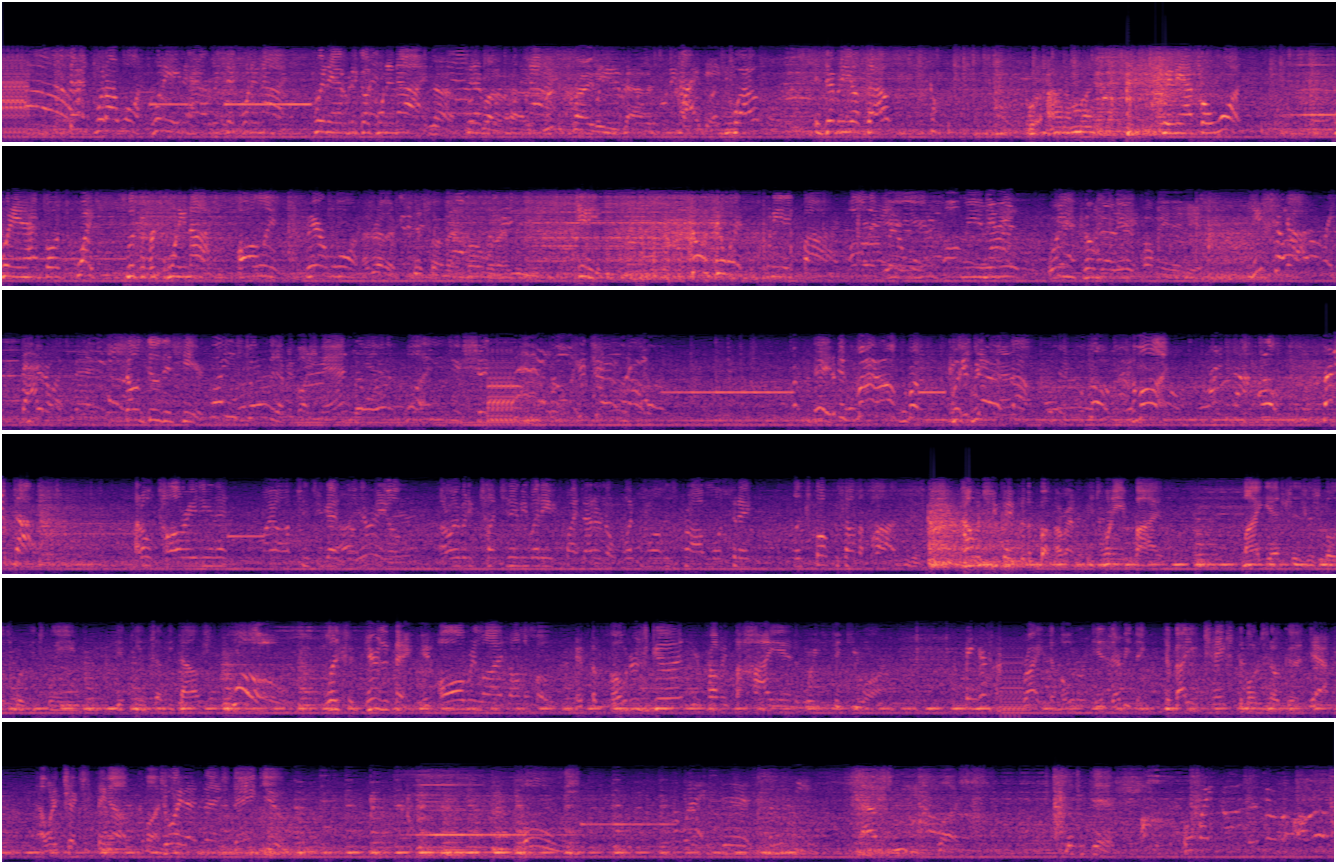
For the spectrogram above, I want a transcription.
That's what I want. 28 and a half. He's at 29. 28. Everybody go 29. No, let him have it. Let the crybabies have it. Crybabies. You out? Is everybody else out? We're out of money. 20 and a half going once. 20 and a half going twice. Looking for 29. All in. Fair warm. I'd rather piss on that boat when I leave. Idiot. Come down here and call me an idiot? You show a God. little respect. Get off, man. Don't do this here. Why are you starting with everybody, man? What? You shit. Hey, it's my house, bro. Push me down. Come on. Let him go. Oh, let him go. I don't tolerate any of that. My options, you guys oh, know the deal. I don't want anybody touching anybody. Fight. I don't know what the hell this problem was today. Let's focus on the positive. How much did you pay for the boat? All right, it'll be 28.5. My guess is this boat's worth between 50 and 70,000. Whoa! Listen, here's the thing. It all relies on the motor. If the motor's good, you're probably at the high end of where you think you are. Fingers Right, the motor is everything. The value tanks, the motor's no good. Yeah. I want to check this thing out. Come on. Enjoy that thing. Thank you. Holy, away. This. Let me see. absolutely flush. Look at this. Oh my God, this is awesome.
